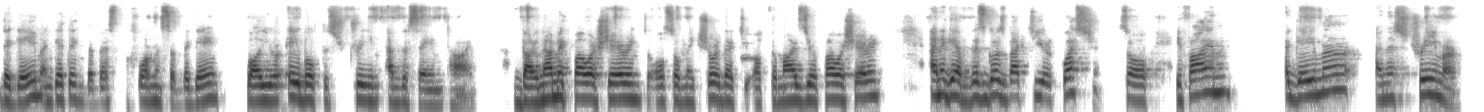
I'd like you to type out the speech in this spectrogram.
the game and getting the best performance of the game while you're able to stream at the same time. Dynamic power sharing to also make sure that you optimize your power sharing. And again, this goes back to your question. So if I'm a gamer and a streamer.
